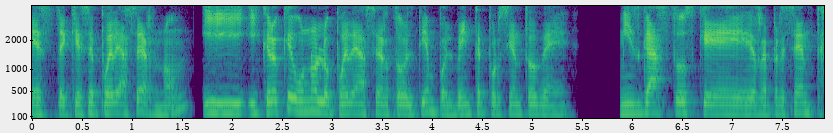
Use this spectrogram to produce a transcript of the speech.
este, qué se puede hacer, ¿no? Y, y creo que uno lo puede hacer todo el tiempo, el 20% de mis gastos que representa,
